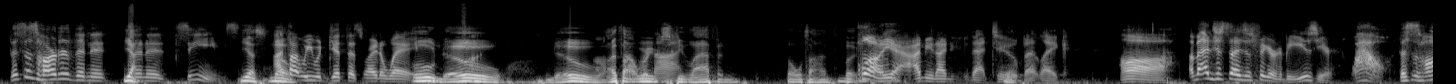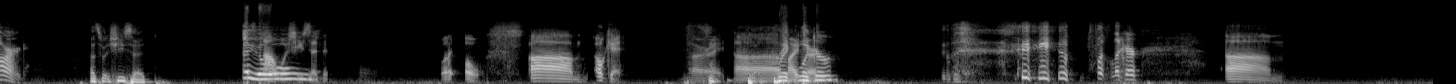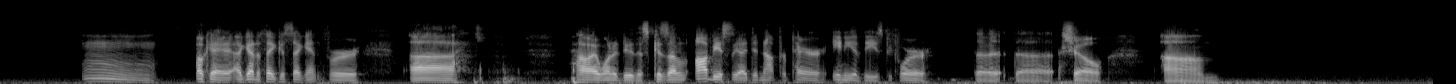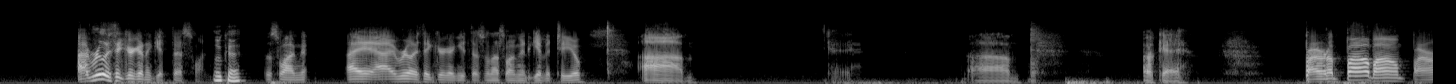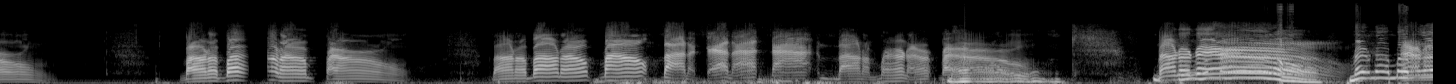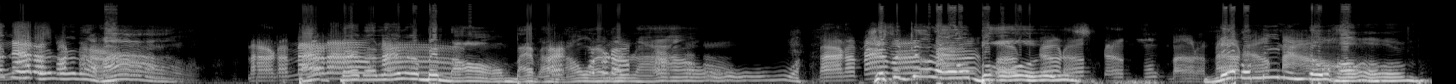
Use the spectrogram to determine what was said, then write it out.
This is harder than it Yeah. than it seems. Yes, no. I thought we would get this right away. Oh no, no! Oh, I thought no, we would just be laughing the whole time. But Well, yeah. I mean, I knew that too, Yeah. but like, ah, I, mean, I just I just figured it'd be easier. Wow, this is hard. that's what she said. Hey Not what she said. What? Oh. Um. Okay. All right. Uh, Brick my liquor. turn. Foot liquor. Um. Mm, okay, I got to think a second for uh, how I want to do this because obviously I did not prepare any of these before the the show. Um, I really think you're gonna get this one. Okay. That's why I'm. I I really think you're gonna get this one. That's why I'm gonna give it to you. Um. Okay. Um. Okay. Just a good old boys, never meaning no harm.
